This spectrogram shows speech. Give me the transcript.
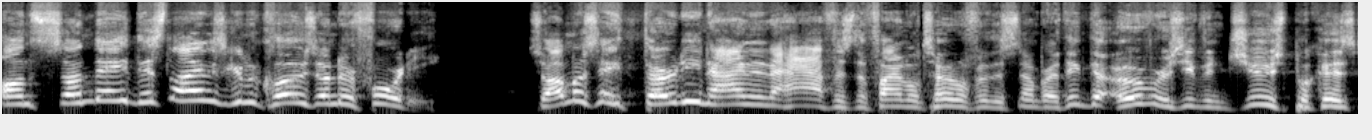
on Sunday, this line is going to close under 40. So I'm going to say 39 and a half is the final total for this number. I think the over is even juiced because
